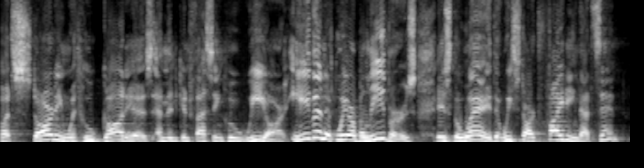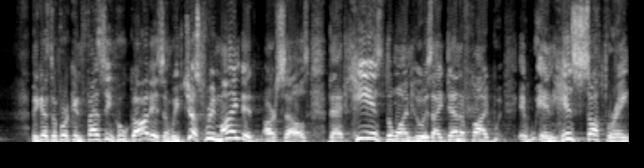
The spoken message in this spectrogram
but starting with who God is and then confessing who we are, even if we are believers, is the way that we start fighting that sin. Because if we're confessing who God is and we've just reminded ourselves that He is the one who is identified in His suffering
